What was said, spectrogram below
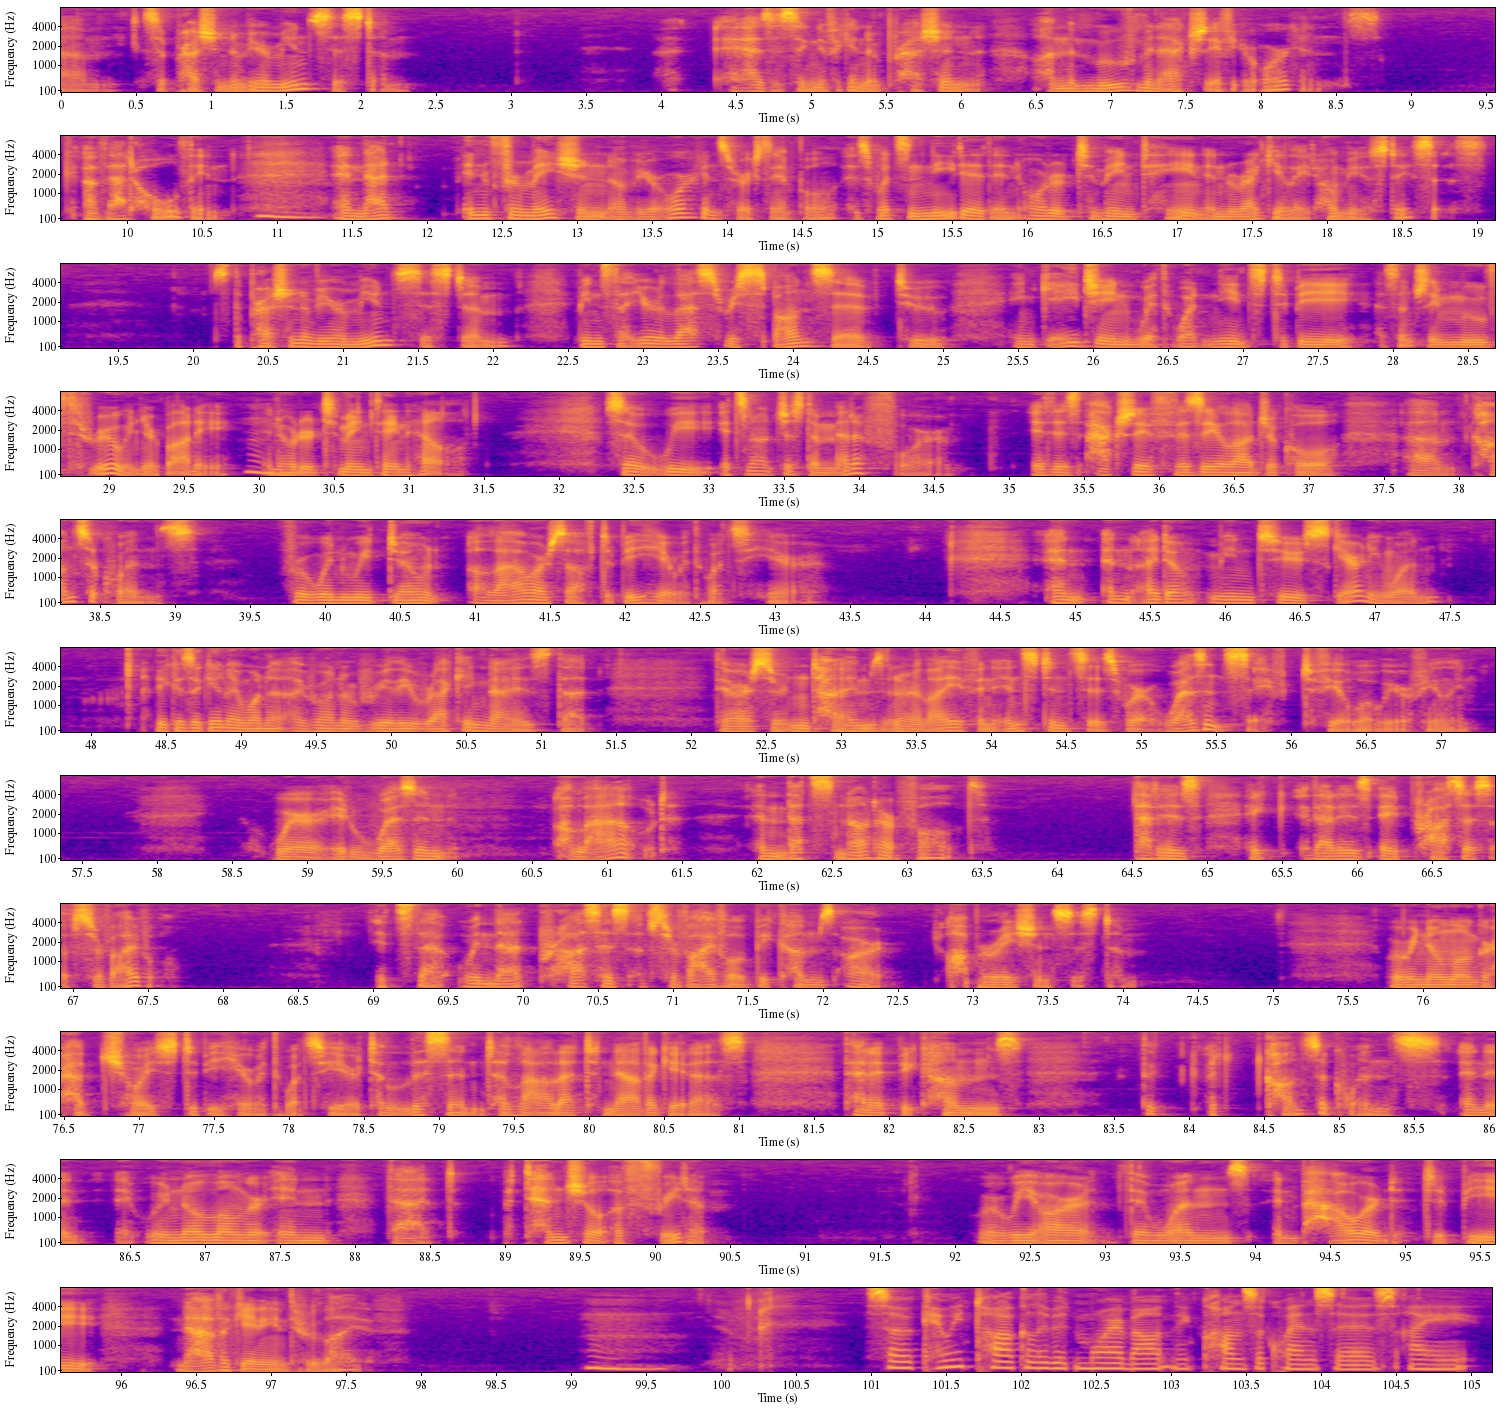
um, suppression of your immune system. It has a significant impression on the movement, actually, of your organs, of that holding, mm. and that information of your organs, for example, is what's needed in order to maintain and regulate homeostasis suppression of your immune system means that you're less responsive to engaging with what needs to be essentially moved through in your body mm. in order to maintain health. So we it's not just a metaphor. It is actually a physiological um, consequence for when we don't allow ourselves to be here with what's here. And and I don't mean to scare anyone because again i want to i want to really recognize that there are certain times in our life and instances where it wasn't safe to feel what we were feeling where it wasn't allowed. And that's not our fault. That is a, that is a process of survival. It's that when that process of survival becomes our operation system, where we no longer have choice to be here with what's here, to listen, to allow that to navigate us, that it becomes the a consequence, and it, it, we're no longer in that potential of freedom, where we are the ones empowered to be navigating through life. Yeah. So, can we talk a little bit more about the consequences? I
